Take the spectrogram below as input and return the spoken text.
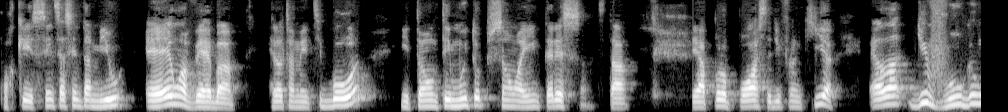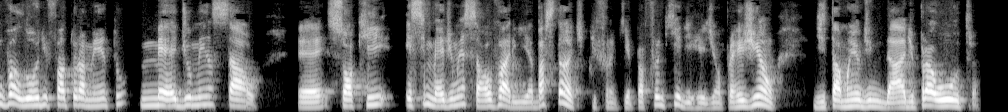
porque 160 mil é uma verba relativamente boa, então tem muita opção aí interessante, tá? É a proposta de franquia, ela divulga um valor de faturamento médio mensal. É, só que esse médio mensal varia bastante, de franquia para franquia, de região para região, de tamanho de unidade para outra.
